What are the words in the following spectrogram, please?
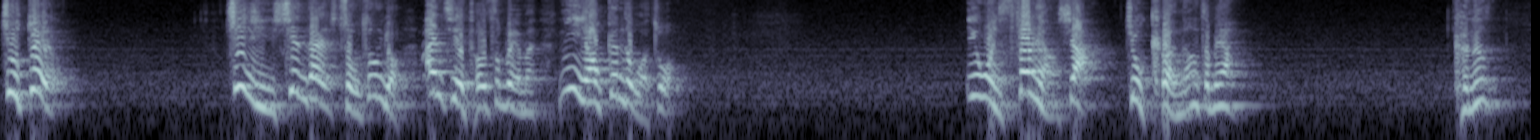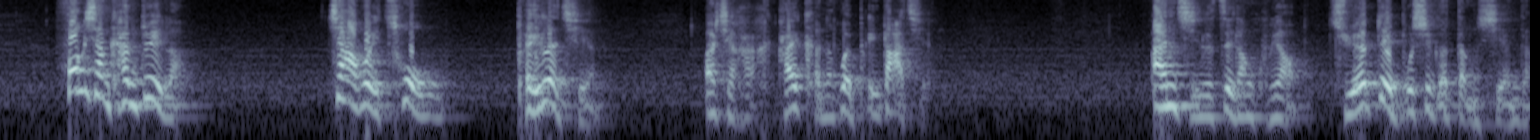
就对了。即使你现在手中有安吉的投资朋友们，你也要跟着我做，因为三两下就可能怎么样？可能方向看对了，价位错误，赔了钱，而且还还可能会赔大钱。安吉的这张股票绝对不是个等闲的，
